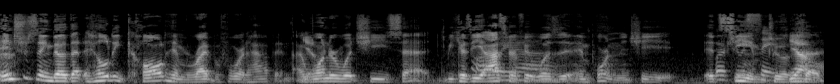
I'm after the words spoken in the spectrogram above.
Interesting though that Hildy called him right before it happened. I Yeah. wonder what she said because he Oh, asked her if it was important, and she it Or seemed safe, to have yeah. said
